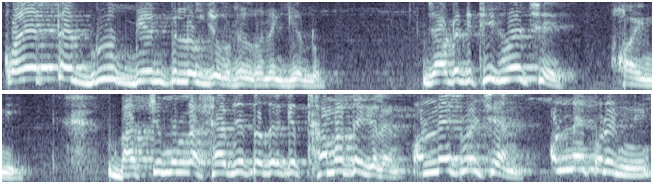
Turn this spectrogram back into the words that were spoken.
কয়েকটা গ্রুপ বিএনপি লোক যোগ ওখানে গেল। যা ওটা কি ঠিক হয়েছে? হয়নি। বাচ্চু মোল্লা সাহেব যে তাদেরকে থামাতে গেলেন, অন্যায় করেছেন? অন্যায় করেননি।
